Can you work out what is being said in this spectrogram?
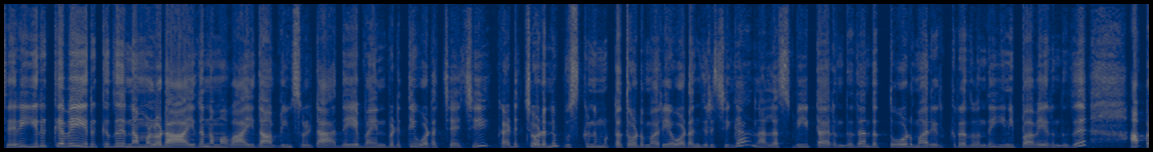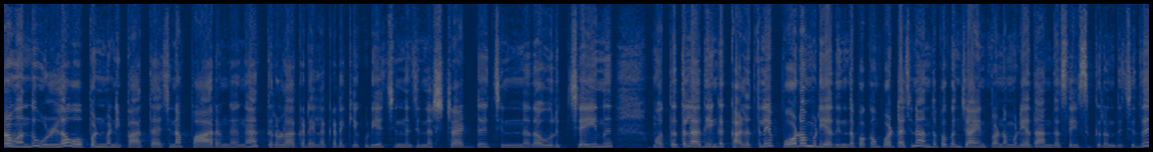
சரி இருக்கவே இருக்குது. நம்மளோட ஆயுதம் நம்ம வாய் தான் அப்படின்னு சொல்லிட்டு அதையே பயன்படுத்தி உடைச்சாச்சு. கடிச்ச உடனே புஸ்குன்னு முட்டைத்தோடு மாதிரியே உடஞ்சிருச்சுங்க. நல்லா ஸ்வீட்டாக இருந்தது. அந்த தோடு மாதிரி இருக்கிறது வந்து இனிப்பாகவே இருந்தது. அப்புறம் வந்து உள்ளே ஓப்பன் பண்ணி பார்த்தாச்சுன்னா பாருங்கங்க திருவிழா கடையில் கிடைக்கக்கூடிய சின்ன சின்ன ஸ்ட்ரட்டு சின்னதாக ஒரு செயின் மொத்தத்தில் அது எங்கள் கழுத்துலேயே போட முடியாது. இந்த பக்கம் போட்டாச்சுன்னா அந்த பக்கம் ஜாயின் பண்ண முடியாது. அந்த சைஸுக்கு இருந்துச்சு. இருந்தது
